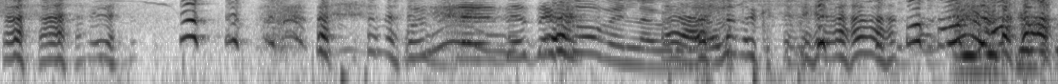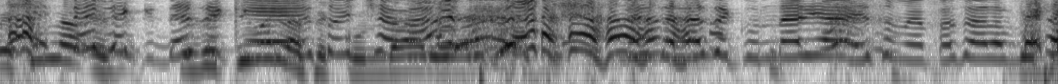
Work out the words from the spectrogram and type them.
pues de- desde joven, la verdad. Desde que empecé la, Desde, que- desde la que soy chava, secundaria, desde la secundaria eso me ha pasado. Pero,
